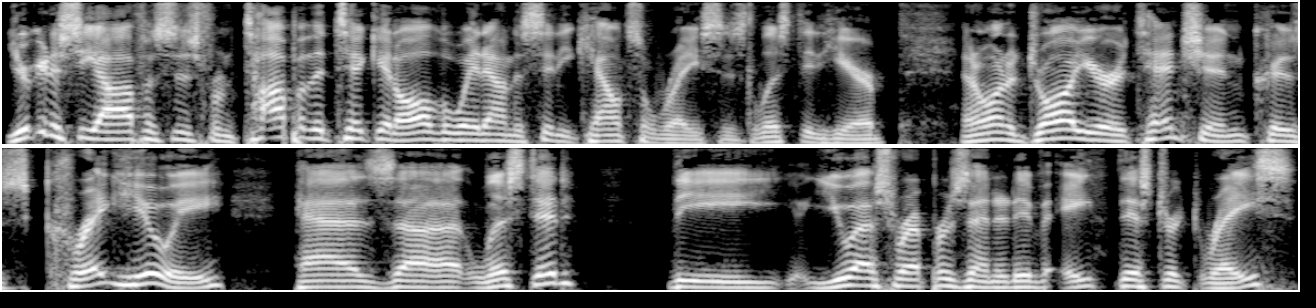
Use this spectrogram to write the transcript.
you're going to see offices from top of the ticket all the way down to city council races listed here. And I want to draw your attention because Craig Huey has uh, listed the U.S. Representative 8th District race.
